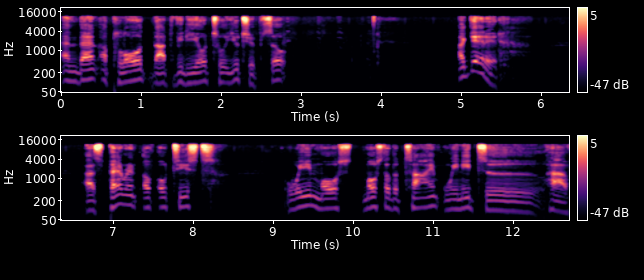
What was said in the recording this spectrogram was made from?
and then upload that video to YouTube. So I get it. As parent of autists, we most most of the time we need to have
